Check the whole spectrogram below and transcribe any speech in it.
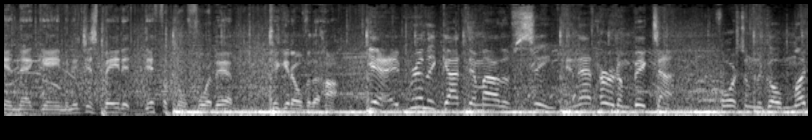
in that game, and it just made it difficult for them to get over the hump. Yeah, it really got them out of sync, and that hurt them big time. Forced them to go much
